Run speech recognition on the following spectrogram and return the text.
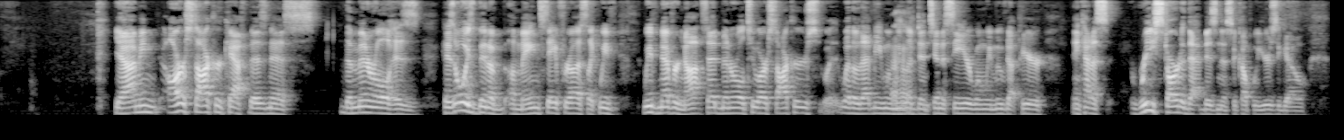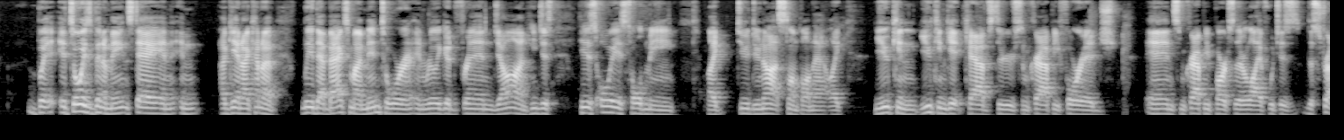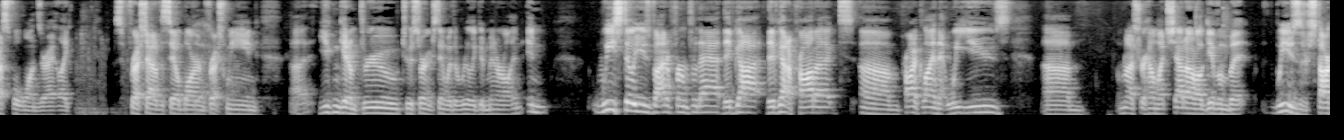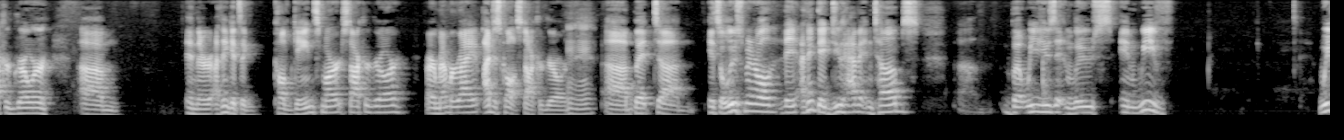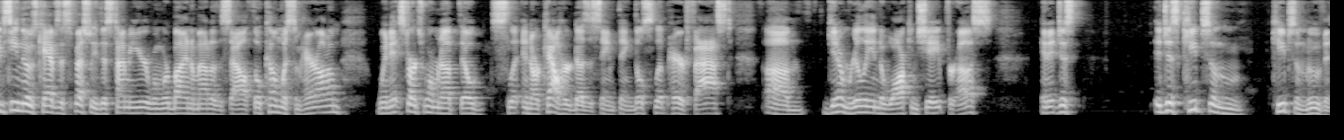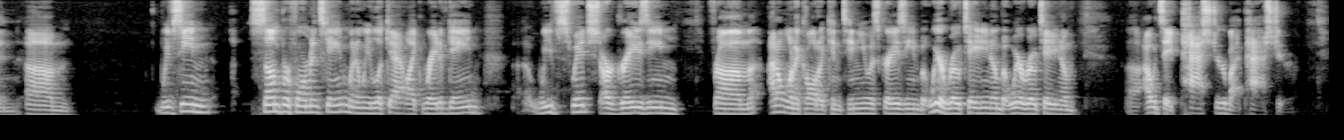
Yeah, I mean, our stocker calf business, the mineral has has always been a, a mainstay for us. Like we've we've never not fed mineral to our stockers, whether that be when we Uh-huh. lived in Tennessee or when we moved up here and kind of restarted that business a couple years ago. But it's always been a mainstay, and and again, I kind of lead that back to my mentor and really good friend John. He just he just always told me like, dude, do not slump on that. Like you can you can get calves through some crappy forage and some crappy parts of their life, which is the stressful ones, right? Like fresh out of the sale barn, fresh weaned. Uh, you can get them through to a certain extent with a really good mineral, and, and we still use Vitaferm for that. They've got they've got a product um, product line that we use. Um, I'm not sure how much shout out I'll give them, but we use their stocker grower, um, and their I think it's a called Gain Smart stocker grower. If I remember right, I just call it stocker grower. Mhm. Uh, but um, it's a loose mineral. They, I think they do have it in tubs, um, but we use it in loose, and we've we've seen those calves, especially this time of year when we're buying them out of the south. They'll come with some hair on them. When it starts warming up, they'll slip, and our cow herd does the same thing. They'll slip hair fast, um, get them really into walking shape for us, and it just it just keeps them keeps them moving. Um, we've seen some performance gain when we look at like rate of gain. We've switched our grazing from I don't want to call it a continuous grazing, but we're rotating them, but we're rotating them. Uh, I would say pasture by pasture,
